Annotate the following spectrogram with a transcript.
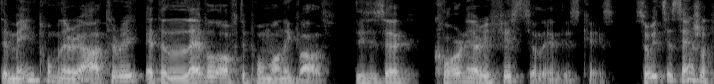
the main pulmonary artery at the level of the pulmonic valve. This is a coronary fistula in this case. So it's essential.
